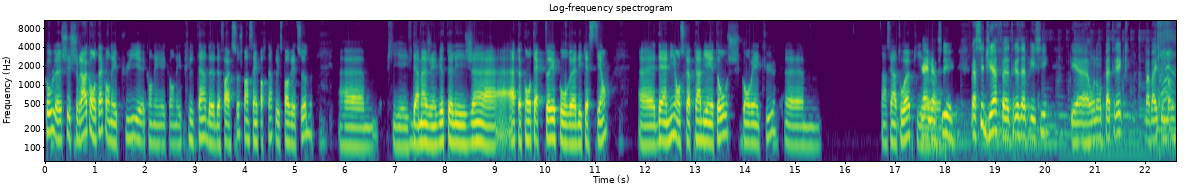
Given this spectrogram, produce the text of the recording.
cool. Je, suis vraiment content qu'on ait, qu'on ait, ait pris le temps de, faire ça. Je pense que c'est important pour les sports-études. Euh, puis évidemment, j'invite les gens à, te contacter pour euh, des questions. Danny, on se reprend bientôt, je suis convaincu. attention à toi. Puis, merci. Merci, Jeff. très apprécié. Et au nom de Patrick, Bye bye tout le monde.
